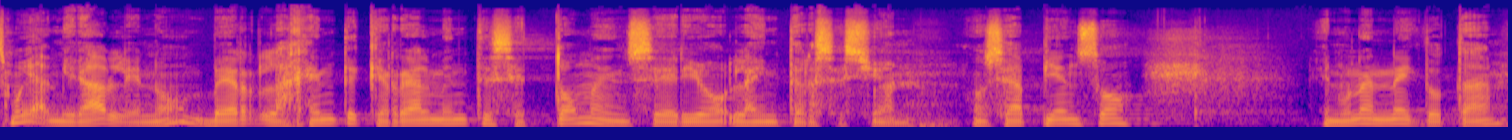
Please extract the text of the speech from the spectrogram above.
es muy admirable, ¿no? Ver la gente que realmente se toma en serio la intercesión. O sea, pienso en una anécdota,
